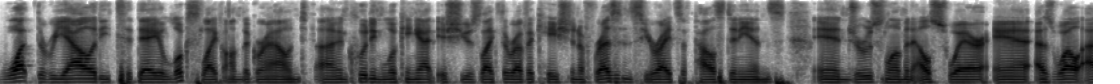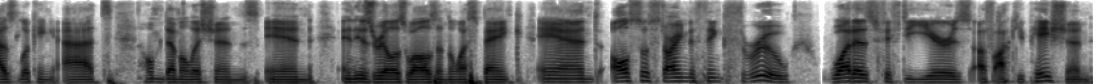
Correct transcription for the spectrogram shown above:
what the reality today looks like on the ground, uh, including looking at issues like the revocation of residency rights of Palestinians in Jerusalem and elsewhere, and, as well as looking at home demolitions in in Israel as well as in the West Bank, and also starting to think through what does 50 years of occupation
